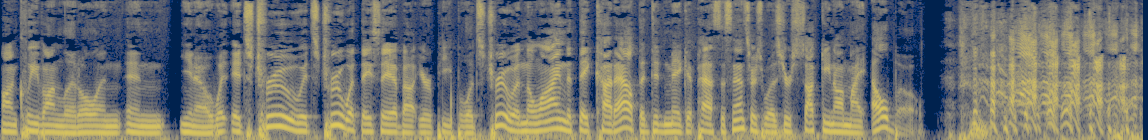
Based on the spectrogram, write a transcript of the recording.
on Cleavon Little and and you know what- it's true it's true what they say about your people it's true and the line that they cut out that didn't make it past the censors was you're sucking on my elbow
